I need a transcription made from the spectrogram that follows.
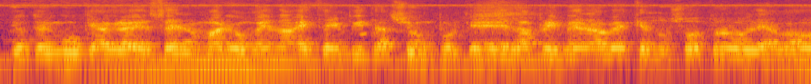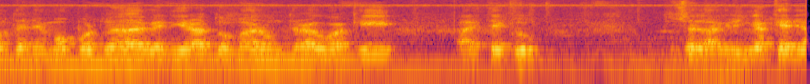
yo tengo que agradecer a Mario Mena esta invitación porque es la primera vez que nosotros los de abajo tenemos oportunidad de venir a tomar un trago aquí a este club. Entonces la gringa quería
